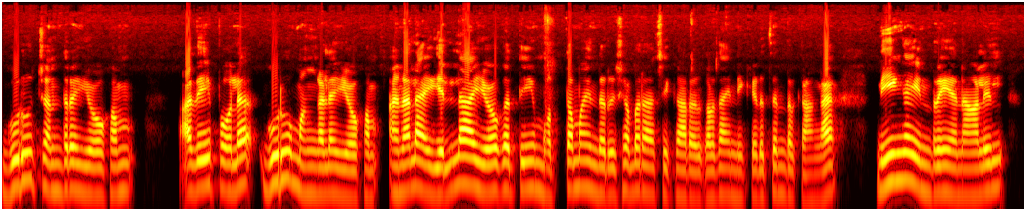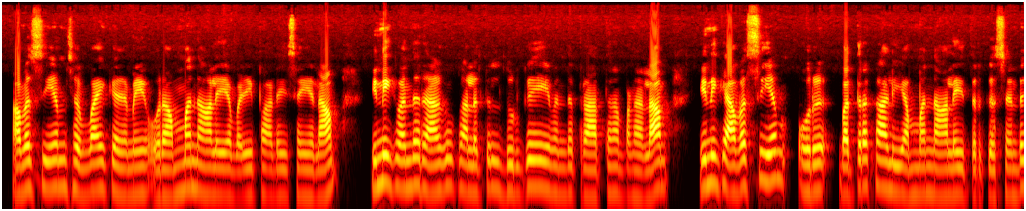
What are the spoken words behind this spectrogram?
குரு சந்திர யோகம் அதே போல் குரு மங்கள யோகம். அதனால் எல்லா யோகத்தையும் மொத்தமாக இந்த ரிஷபராசிக்காரர்கள் தான் இன்றைக்கி எடுத்துட்டு இருக்காங்க. நீங்கள் இன்றைய நாளில் அவசியம் செவ்வாய்க்கிழமை ஒரு அம்மன் ஆலய வழிபாடை செய்யலாம். இன்னைக்கு வந்து ராகு காலத்தில் துர்கையை வந்து பிரார்த்தனை பண்ணலாம். இன்னைக்கு அவசியம் ஒரு பத்ரகாளி அம்மன் ஆலயத்திற்கு சென்று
